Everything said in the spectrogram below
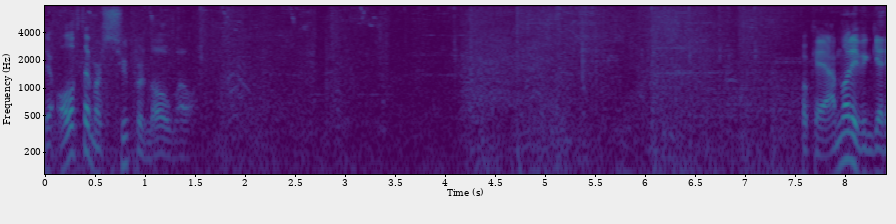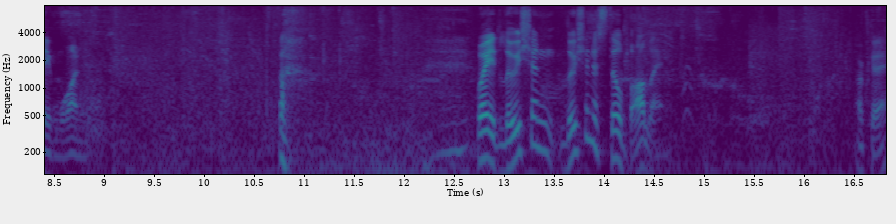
Yeah, all of them are super low, well. Okay, I'm not even getting one. Wait, Lucian Lucian is still bot lane. Okay.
